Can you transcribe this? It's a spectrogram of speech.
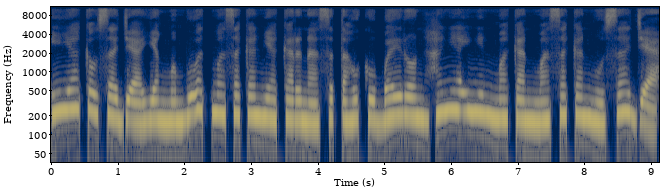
Iya kau saja yang membuat masakannya karena setahuku Byron hanya ingin makan masakanmu saja.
